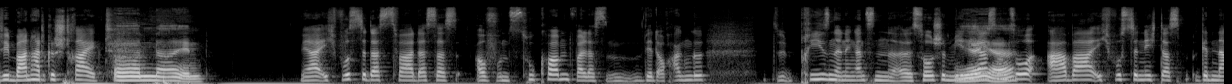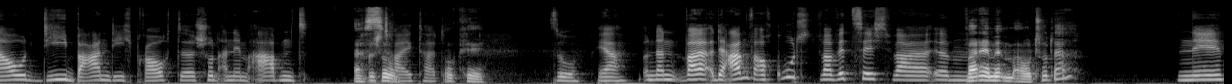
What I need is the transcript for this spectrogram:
die Bahn hat gestreikt. Oh nein. Ja, ich wusste das zwar, dass das auf uns zukommt, weil das mm, wird auch angepriesen in den ganzen äh, Social Medias Ja, ja. und so, aber ich wusste nicht, dass genau die Bahn, die ich brauchte, schon an dem Abend Ach so. gestreikt hat. Okay. So, ja. Und dann war der Abend war auch gut, war witzig, war ähm, War der mit dem Auto da? Nee,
